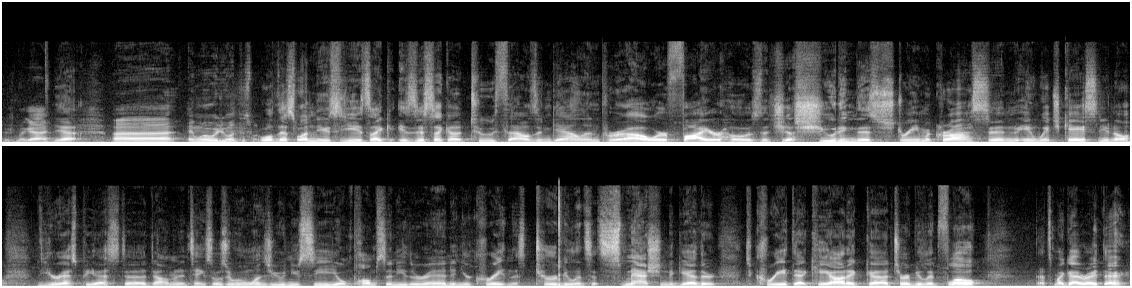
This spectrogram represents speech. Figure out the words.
There's my guy. Yeah. Uh, and where would you want this one? Well, this one you see, it's like, is this like a 2,000 gallon per hour fire hose that's just shooting this stream across? And in which case, you know, your SPS uh, dominant tanks, those are the ones you, when you see, you know, pumps on either end and you're creating this turbulence that's smashing together to create that chaotic, uh, turbulent flow. That's my guy right there.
